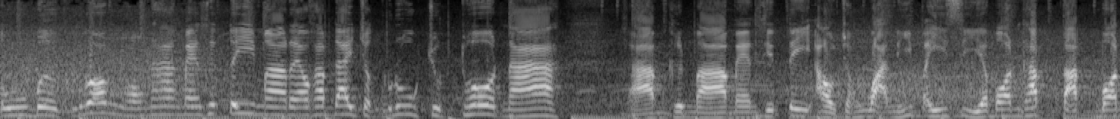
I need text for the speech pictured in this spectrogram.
ตูเบิกร่องของทางแมนซิตี้มาแล้วครับได้จากลูกจุดโทษนะ ตามขึ้นมาแมนซิตี้เอาจังหวะนี้ไปเสียบอลครับ ตัดบอล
